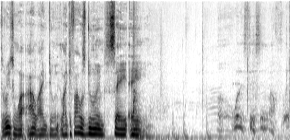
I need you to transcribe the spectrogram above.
The reason why I like doing it, like if I was doing, say, a. What is this in my foot?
